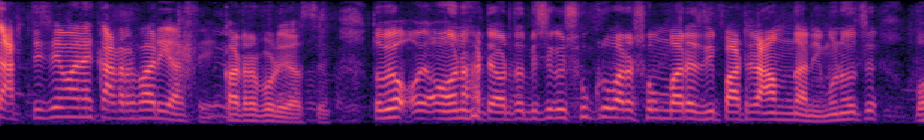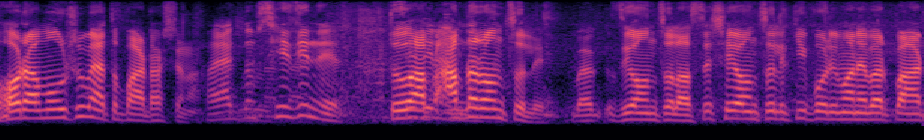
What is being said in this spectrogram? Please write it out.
কাটতেছে মানে কাটার ভারী আছে। কাটার পরে আছে। তবে অনহাটে অর্থাৎ বিশেষ করে শুক্রবার আর সোমবারে যে পাটের আমদানি মনে হচ্ছে ভরা মৌসুমে এত পাট আসে না। হয় একদম সিজনের তো আপনার অঞ্চলে বা যে অঞ্চল আছে সেই অঞ্চলে কি পরিমাণ এবার পাট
